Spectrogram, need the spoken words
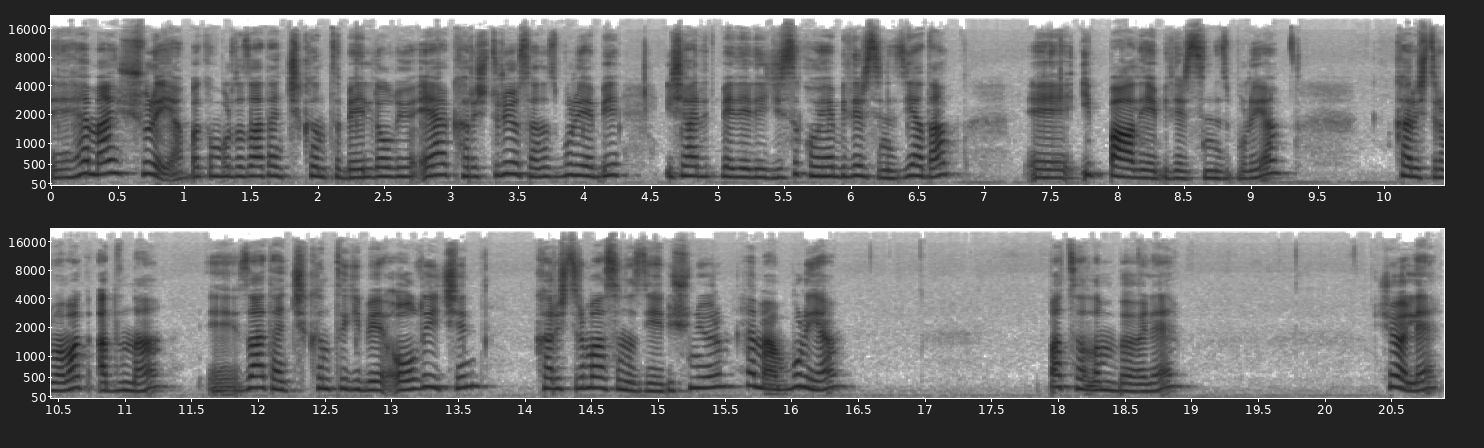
e, hemen şuraya bakın burada zaten çıkıntı belli oluyor. Eğer karıştırıyorsanız buraya bir işaret belirleyicisi koyabilirsiniz ya da e, ip bağlayabilirsiniz buraya. Karıştırmamak adına. E, zaten çıkıntı gibi olduğu için karıştırmazsınız diye düşünüyorum. Hemen buraya batalım böyle. Şöyle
